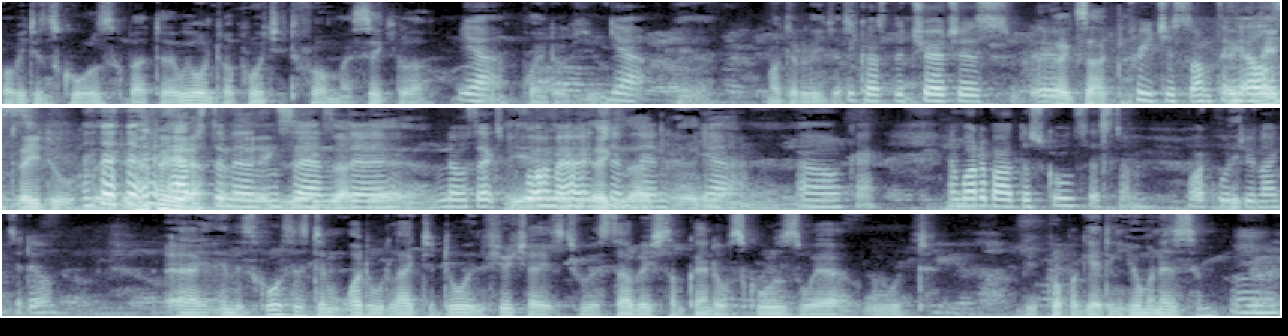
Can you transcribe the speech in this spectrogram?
of it in schools, but uh, we want to approach it from a secular Yeah. uh, point of view. Yeah. Yeah, not a religious. Because the churches uh, Exactly. preaches something They, else. they, they do. They do. Abstinence ex- and exactly, uh, no sex before ex- marriage, and then exactly, yeah. exactly. Oh, okay. And what about the school system? What would you like to do? Uh, in the school system, what we would like to do in future is to establish some kind of schools where we would be propagating humanism, Mm.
